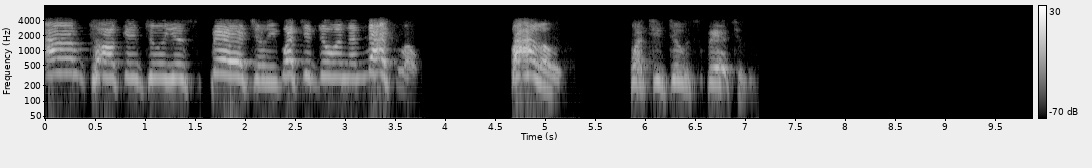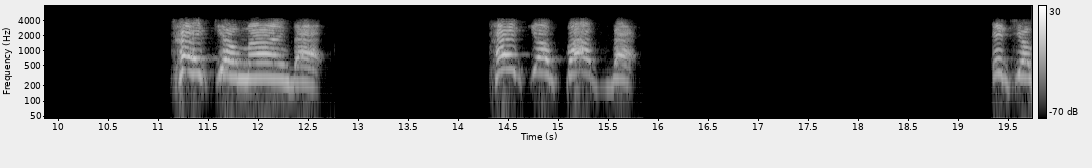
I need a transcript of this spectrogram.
I'm talking to you spiritually. What you do in the natural follows what you do spiritually. Take your mind back. Take your thoughts back. It's your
